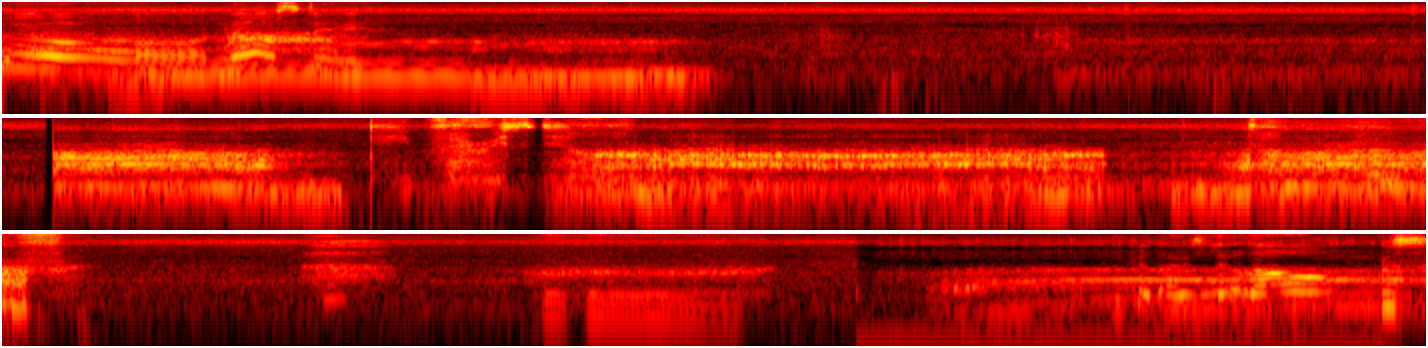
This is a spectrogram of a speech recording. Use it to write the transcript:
Oh, nasty. Keep very still. Don't move. Ooh. Look at those little arms.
